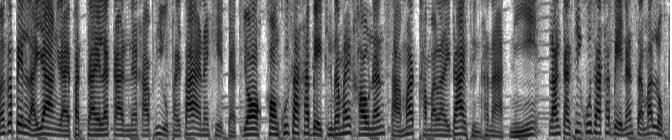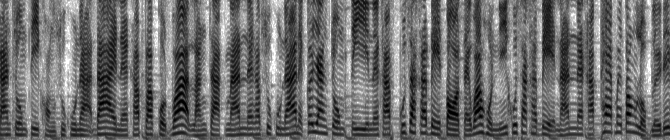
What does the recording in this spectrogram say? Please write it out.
มันก็เป็นหลายอย่างหลายปัจจัยละกันนะครับที่อยู่ภายใต้อาณาเขตแบบย่อของคุซาคาเบะถึงทำให้เขานั้นสามารถทำอะไรได้ถึงขนาดนี้หลังจากที่คุซาคาเบะนั้นสามารถหลบการโจมตีของสุคุนะได้นะครับปรากฏว่าหลังจากนั้นนะครับสุคุนะเนี่ยก็ยังโจมตีนะครับคุซาคาเบะต่อแต่ว่าหนนี้คุซาคาเบะนั้นนะครับแทบไม่ต้องหลบเลยได้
